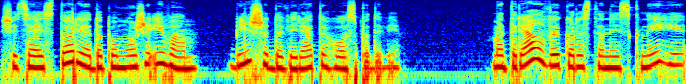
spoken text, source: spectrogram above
що ця історія допоможе і вам більше довіряти Господові. Матеріал використаний з книги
